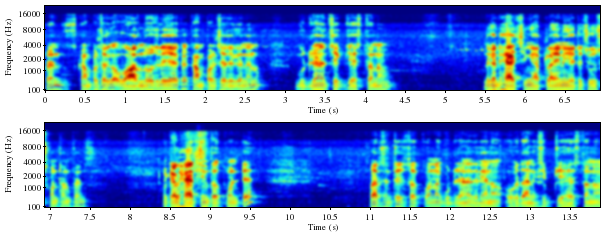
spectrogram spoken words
ఫ్రెండ్స్ కంపల్సరీగా వారం రోజులు అయ్యాక కంపల్సరీగా నేను గుడ్లు అనేది చెక్ చేస్తాను. ఎందుకంటే హ్యాచింగ్ ఎట్లా అయినా ఏటో చూసుకుంటాను ఫ్రెండ్స్. ఒకవేళ హ్యాచింగ్ తక్కువ ఉంటే పర్సంటేజ్ తక్కువ ఉన్న గుడ్లు అనేది నేను ఒకదానికి షిఫ్ట్ చేసేస్తాను.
